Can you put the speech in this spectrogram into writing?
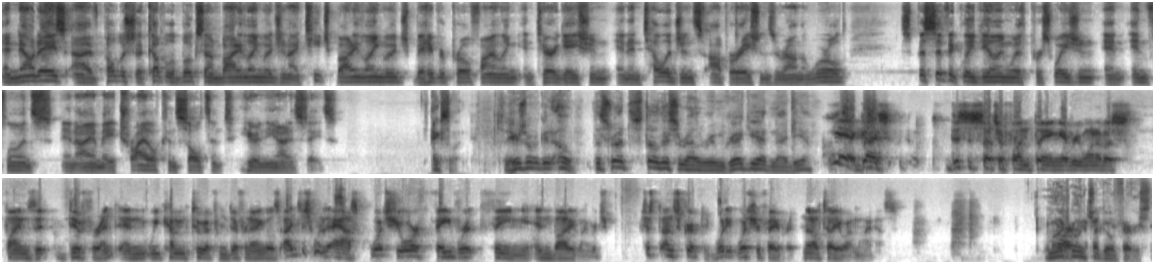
And nowadays, I've published a couple of books on body language, and I teach body language, behavior profiling, interrogation, and intelligence operations around the world, specifically dealing with persuasion and influence. And I am a trial consultant here in the United States. Excellent. So here's what we're going to, oh, let's, let's throw this around the room. Greg, you had an idea? Yeah, guys, this is such a fun thing. Every one of us finds it different and we come to it from different angles. I just wanted to ask, what's your favorite thing in body language? Just unscripted. What you, what's your favorite? Then I'll tell you what mine is. Mark, Mark, why don't you go first?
